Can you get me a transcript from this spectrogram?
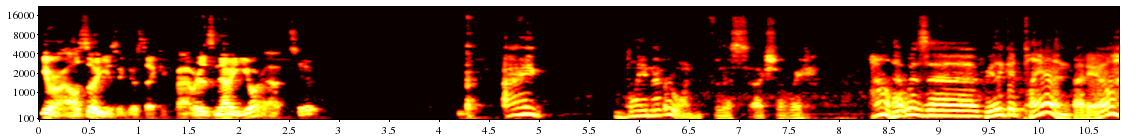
you are also using your psychic powers. Now you're out too. I blame everyone for this, actually. Wow, that was a really good plan, Badu.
